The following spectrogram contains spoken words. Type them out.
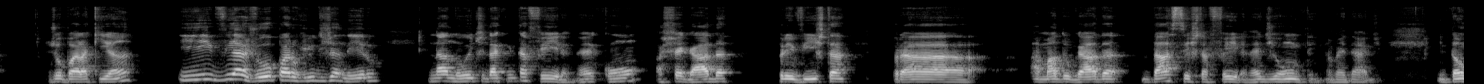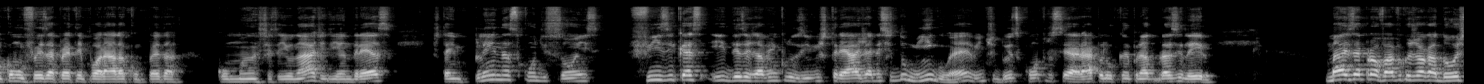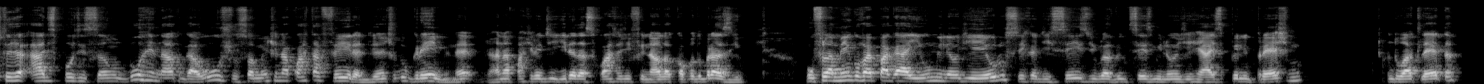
Jobarakian, e viajou para o Rio de Janeiro na noite da quinta-feira, né, com a chegada prevista para a madrugada da sexta-feira, né, de ontem, na verdade. Então, como fez a pré-temporada completa com Manchester United e Andrés, está em plenas condições físicas e desejava inclusive estrear já nesse domingo, é 22 contra o Ceará pelo Campeonato Brasileiro. Mas é provável que o jogador esteja à disposição do Renato Gaúcho somente na quarta-feira, diante do Grêmio, né? já na partida de ida das quartas de final da Copa do Brasil. O Flamengo vai pagar aí 1 milhão de euros, cerca de 6,26 milhões de reais pelo empréstimo do atleta,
